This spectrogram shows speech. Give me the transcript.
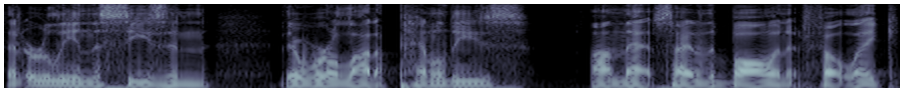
That early in the season, there were a lot of penalties on that side of the ball, and it felt like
